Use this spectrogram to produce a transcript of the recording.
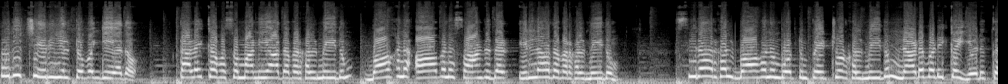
புதுச்சேரியில் துவங்கியது. தலைக்கவசம் அணியாதவர்கள் மீதும் வாகன ஆவண சான்றிதழ் இல்லாதவர்கள் மீதும் சிறார்கள் வாகனம் ஓட்டும் பெற்றோர்கள் மீதும் நடவடிக்கை எடுக்க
